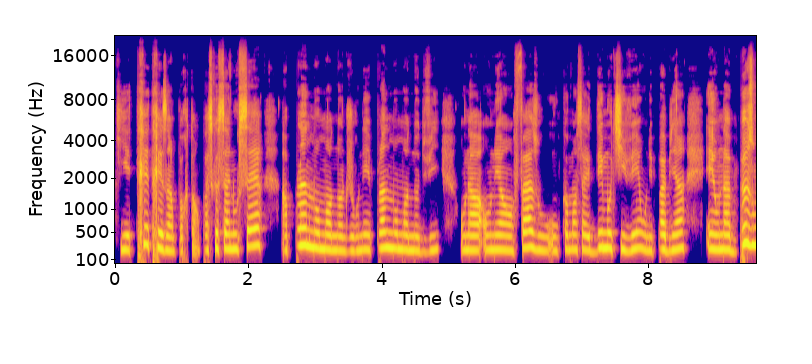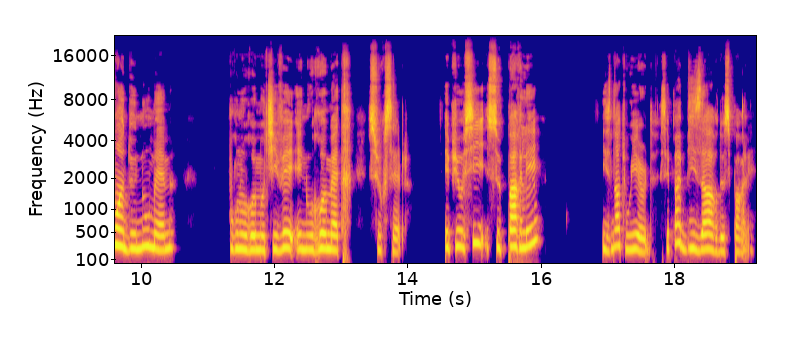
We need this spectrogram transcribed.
qui est très très important parce que ça nous sert à plein de moments de notre journée, plein de moments de notre vie. On, a, on est en phase où on commence à être démotivé, on n'est pas bien et on a besoin de nous-mêmes pour nous remotiver et nous remettre sur selle. Et puis aussi, se parler is not weird. C'est pas bizarre de se parler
